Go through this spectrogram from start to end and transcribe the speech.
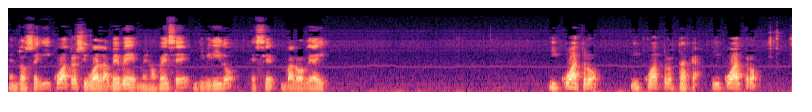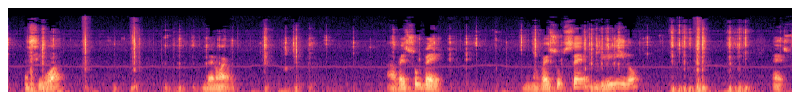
Entonces I4 es igual a BB menos BC dividido ese valor de ahí. I4, I4 está acá. I4 es igual, de nuevo, a B sub B menos B sub C dividido eso.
